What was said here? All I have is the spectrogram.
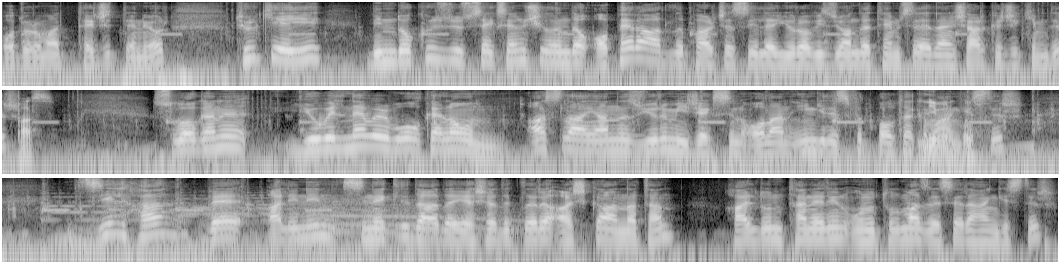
O duruma tecrit deniyor. Türkiye'yi 1983 yılında Opera adlı parçasıyla Eurovision'da temsil eden şarkıcı kimdir? Pas. Sloganı You will never walk alone, asla yalnız yürümeyeceksin olan İngiliz futbol takımı Liverpool. hangisidir? Zilha ve Ali'nin Sinekli Dağ'da yaşadıkları aşkı anlatan Haldun Taner'in unutulmaz eseri hangisidir?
